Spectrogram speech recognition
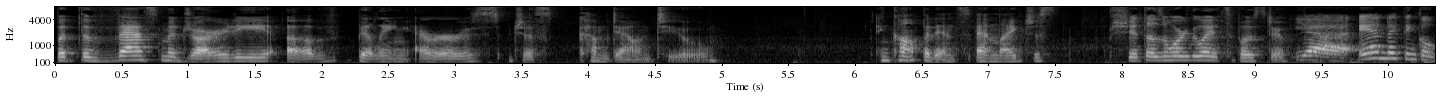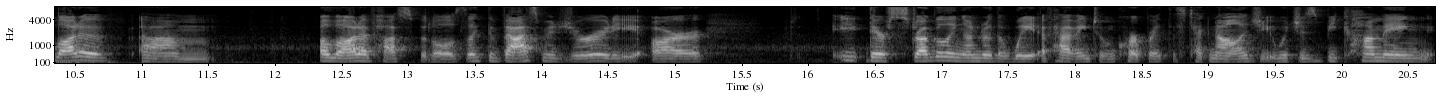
but the vast majority of billing errors just come down to incompetence and like just shit doesn't work the way it's supposed to. Yeah, and I think a lot of um, a lot of hospitals, like the vast majority, are they're struggling under the weight of having to incorporate this technology, which is becoming,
